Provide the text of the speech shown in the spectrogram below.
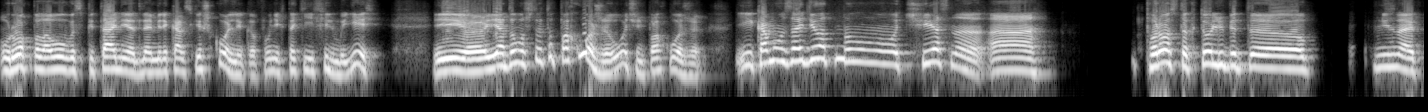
урок полового воспитания для американских школьников. У них такие фильмы есть. И э, я думал, что это похоже, очень похоже. И кому зайдет, ну, честно, а просто кто любит э, не знаю,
